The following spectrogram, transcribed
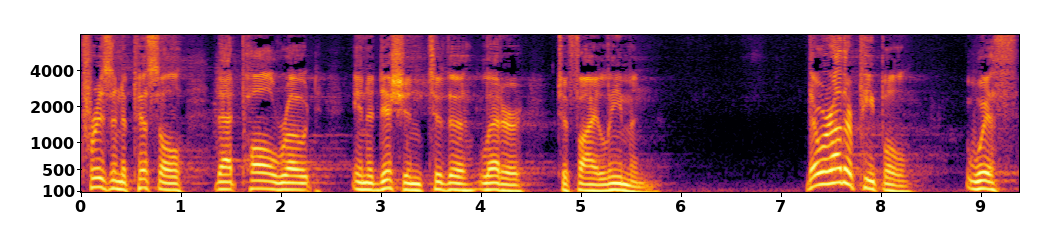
prison epistle that Paul wrote in addition to the letter to Philemon. There were other people with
